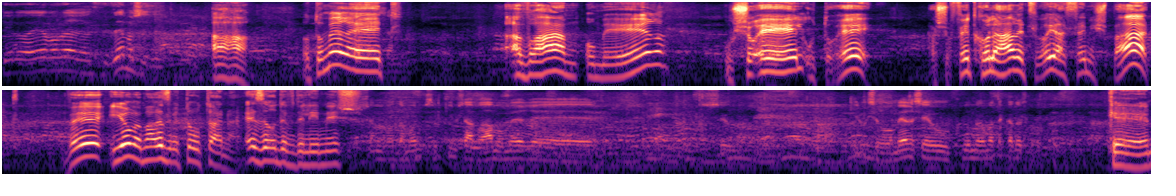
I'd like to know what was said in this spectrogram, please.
כאילו, איוב אומר, זה מה שזה. אהה. זאת אומרת, אברהם אומר, הוא שואל, הוא תוהה, השופט כל הארץ לא יעשה משפט? ואיוב אמר את זה בתור טענה. איזה עוד הבדלים יש? פסוקים שאברהם אומר, אה, שהוא, כאילו, שהוא אומר שהוא כלום לעומת הקדוש ברוך הוא. כן,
